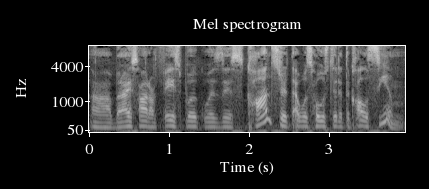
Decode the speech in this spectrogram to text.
or, but I saw it on Facebook. Was this concert that was hosted at the Coliseum?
